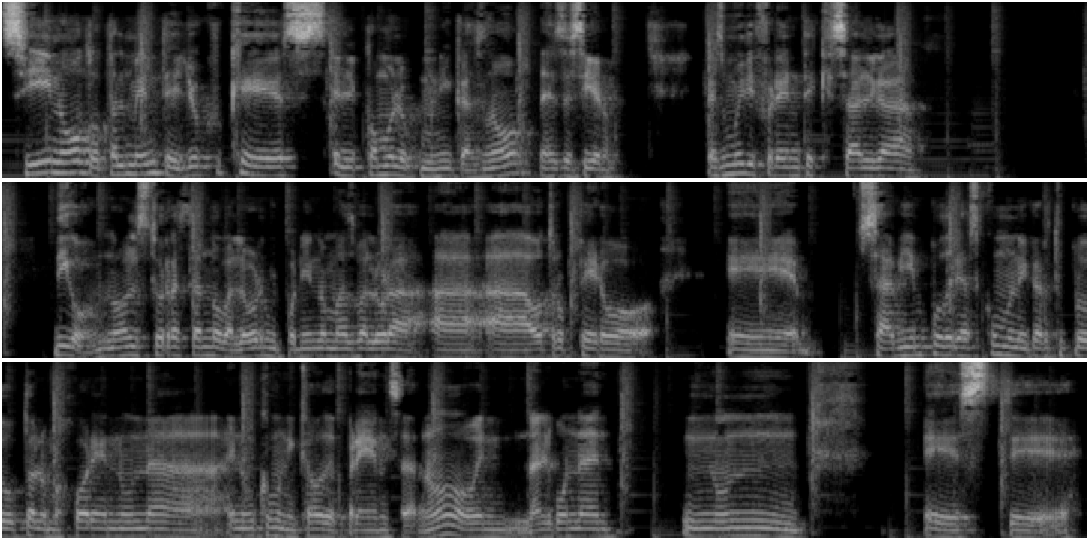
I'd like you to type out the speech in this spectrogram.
Sí, no, totalmente. Yo creo que es el cómo lo comunicas, ¿no? Es decir, es muy diferente que salga digo, no le estoy restando valor ni poniendo más valor a, otro, pero eh, o sea, bien podrías comunicar tu producto a lo mejor en una, en un comunicado de prensa, ¿no? O en alguna, en un este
